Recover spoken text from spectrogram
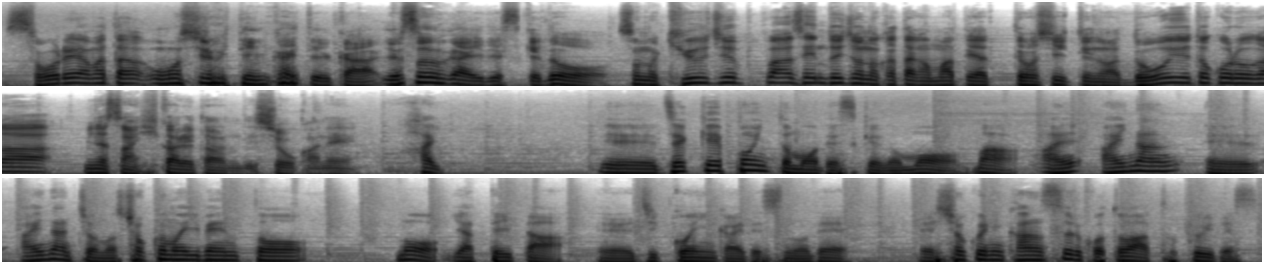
それはまた面白い展開というか予想外ですけどその90%以上の方がまたやってほしいっていうのはどういうところが皆さん惹かれたんでしょうかね。はい。えー、絶景ポイントもですけども、まあ、愛南、えー、愛南町の食のイベントのやっていた、えー、実行委員会ですので、えー、食に関することは得意です。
